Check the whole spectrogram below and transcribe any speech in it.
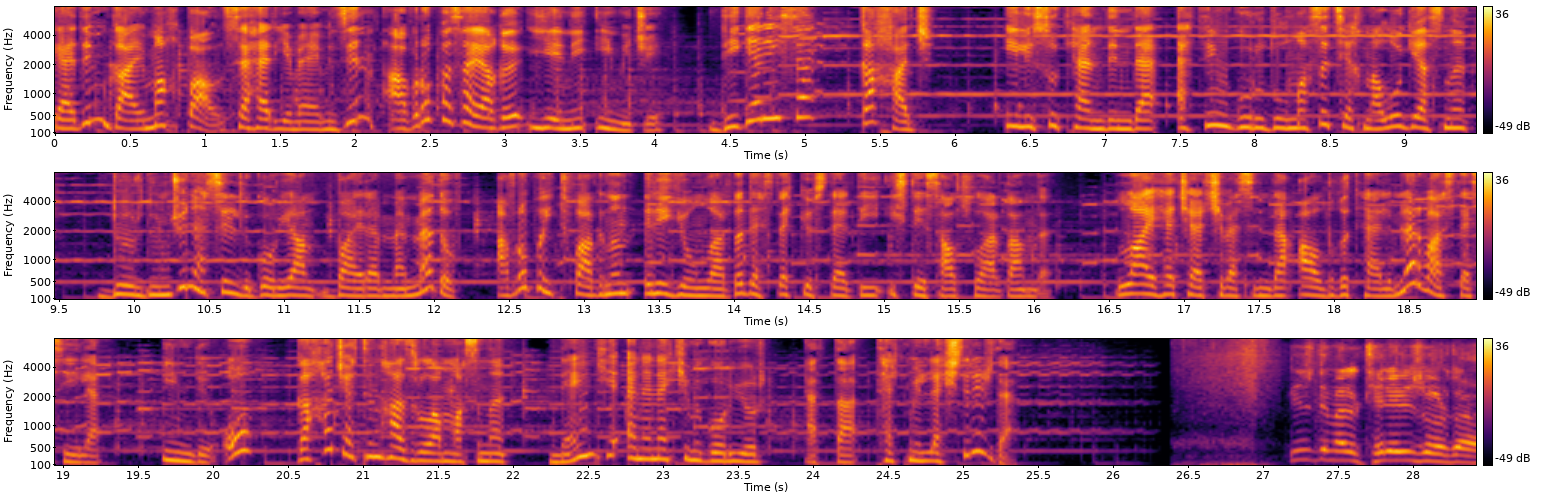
qədim qaymaq bal səhər yeməyimizin Avropa sayağı yeni imici. Digəri isə qaxac İlisu kəndində ətin qurudulması texnologiyasını 4-cü nəsildir qoruyan Bayram Məmmədov Avropa İttifaqının regionlarda dəstək göstərdiyi istehsalçılardandır. Layihə çərçivəsində aldığı təlimlər vasitəsilə indi o qaxac ətin hazırlanmasını nəinki ənənə kimi qoruyur, hətta təkmilləşdirir də. Biz deməli televizorda,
